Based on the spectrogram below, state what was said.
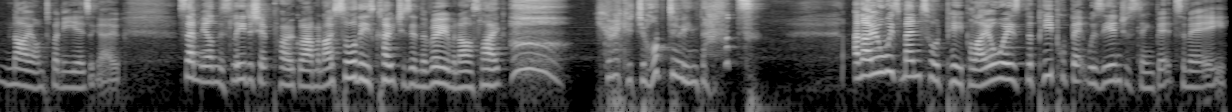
nigh on twenty years ago. Sent me on this leadership program, and I saw these coaches in the room, and I was like, "Oh, you can make a job doing that." And I always mentored people. I always the people bit was the interesting bit to me.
